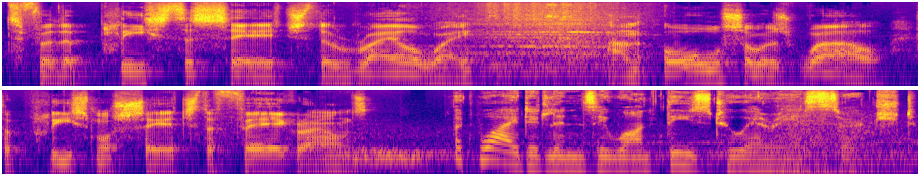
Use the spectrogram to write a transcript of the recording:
for the police to search the railway and also as well, the police must search the fairgrounds. But why did Lynsey want these two areas searched?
